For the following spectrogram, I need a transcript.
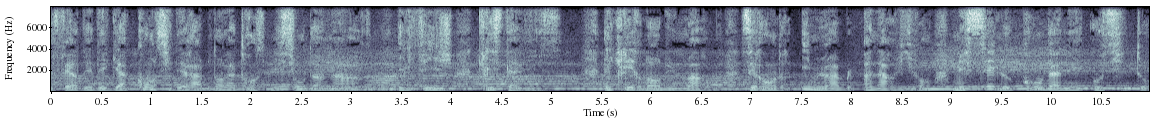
Faire des dégâts considérables dans la transmission d'un art. Il fige, cristallise. Écrire dans du marbre, c'est rendre immuable un art vivant, mais c'est le condamner aussitôt.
